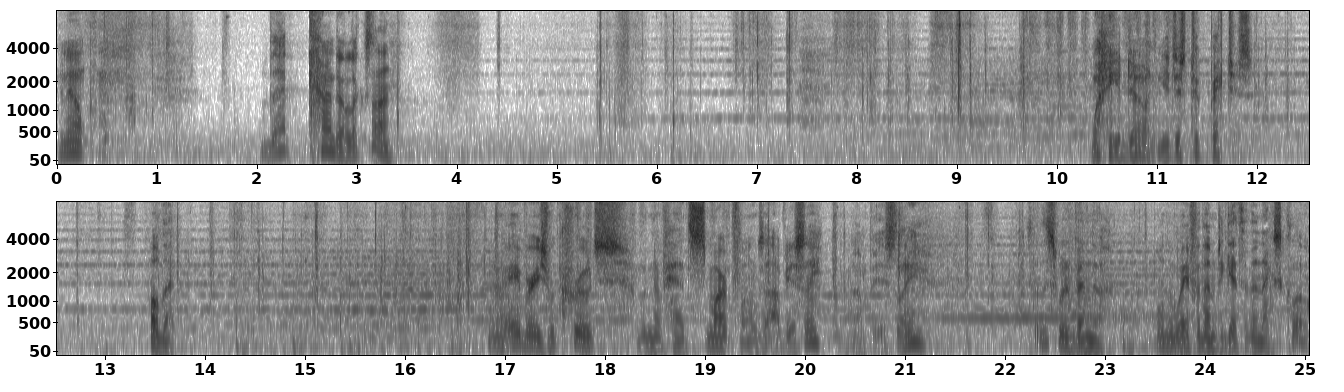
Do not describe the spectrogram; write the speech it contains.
You know, that kind of looks... Hold on. What are you doing? You just took pictures. Hold that. You know, Avery's recruits wouldn't have had smartphones, obviously. Obviously. So this would have been the only way for them to get to the next clue.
